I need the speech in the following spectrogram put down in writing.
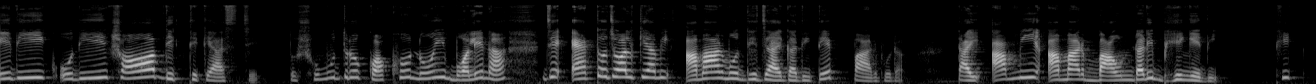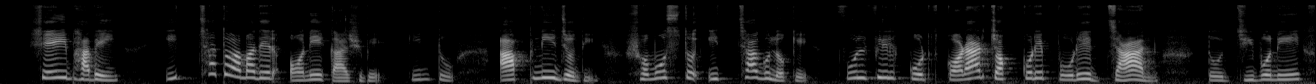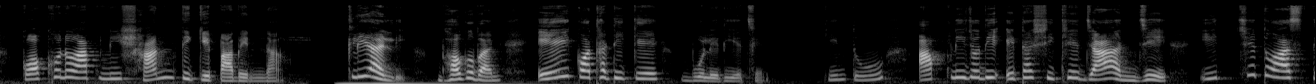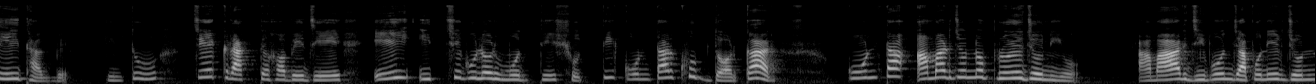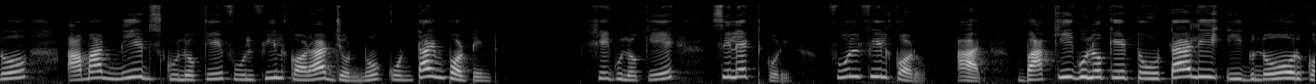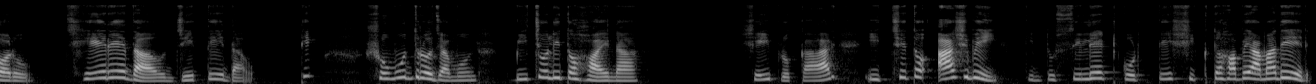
এদিক ওদিক সব দিক থেকে আসছে। তো সমুদ্র কখনোই বলে না যে এত জলকে আমি আমার মধ্যে জায়গা দিতে পারব না। তাই আমি আমার বাউন্ডারি ভেঙে দিই। ঠিক সেইভাবেই ইচ্ছা তো আমাদের অনেক আসবে। কিন্তু আপনি যদি সমস্ত ইচ্ছাগুলোকে ফুলফিল করার চক্করে পড়ে যান, তো জীবনে কখনো আপনি শান্তিকে পাবেন না। ক্লিয়ারলি, ভগবান এই কথাটিকে বলে দিয়েছেন। কিন্তু আপনি যদি এটা শিখে যান যে ইচ্ছে তো আসতেই থাকবে, কিন্তু চেক রাখতে হবে যে এই ইচ্ছেগুলোর মধ্যে সত্যি কোনটার খুব দরকার, কোনটা আমার জন্য প্রয়োজনীয়, আমার জীবন যাপনের জন্য, আমার নিডসগুলোকে ফুলফিল করার জন্য কোনটা ইম্পর্টেন্ট সেগুলোকে সিলেক্ট করে ফুলফিল করো আর বাকিগুলোকে টোটালি ইগনোর করো, ছেড়ে দাও, যেতে দাও। ঠিক সমুদ্র যেমন বিচলিত হয় না। সেই প্রকার ইচ্ছে তো আসবেই, কিন্তু সিলেক্ট করতে শিখতে হবে আমাদের।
